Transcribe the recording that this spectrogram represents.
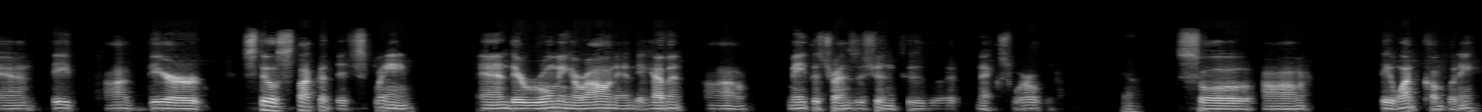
and they uh, they're still stuck at this plane, and they're roaming around, and they haven't uh, made the transition to the next world. Yeah. So um, they want company.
